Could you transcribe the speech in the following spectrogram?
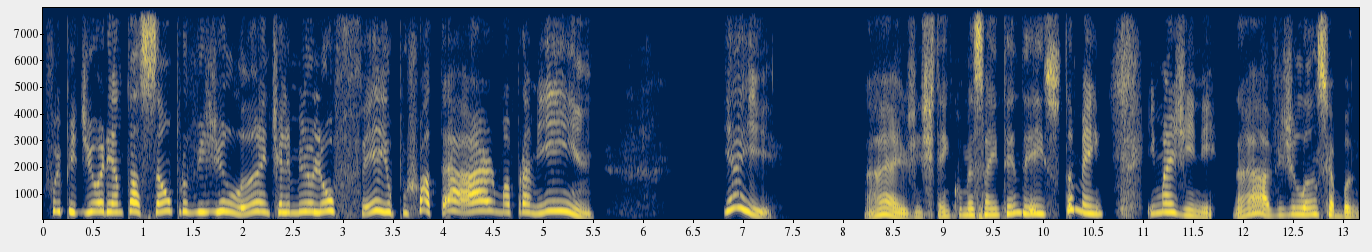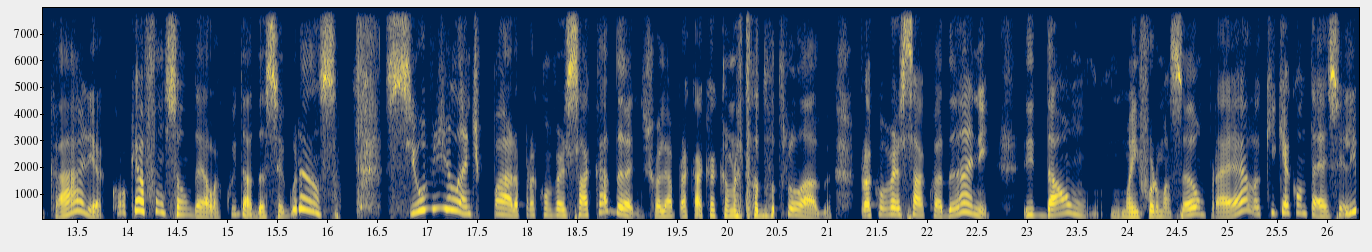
fui pedir orientação para o vigilante, ele me olhou feio, puxou até a arma para mim. E aí? Ah, a gente tem que começar a entender isso também. Imagine, né, a vigilância bancária, qual é a função dela? Cuidar da segurança. Se o vigilante para para conversar com a Dani, deixa eu olhar para cá que a câmera está do outro lado, para conversar com a Dani e dar um, uma informação para ela, o que, que acontece? Ele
